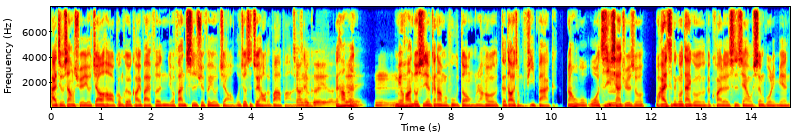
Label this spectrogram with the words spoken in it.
孩子有上学有教好，功课有考一百分，有饭吃，学费有缴，我就是最好的爸爸了，这样就可以了。那他们嗯没有花很多时间跟他们互动，然后得到一种 feedback。然后我我自己现在觉得说，嗯、我孩子能够带给我的快乐是现在我生活里面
